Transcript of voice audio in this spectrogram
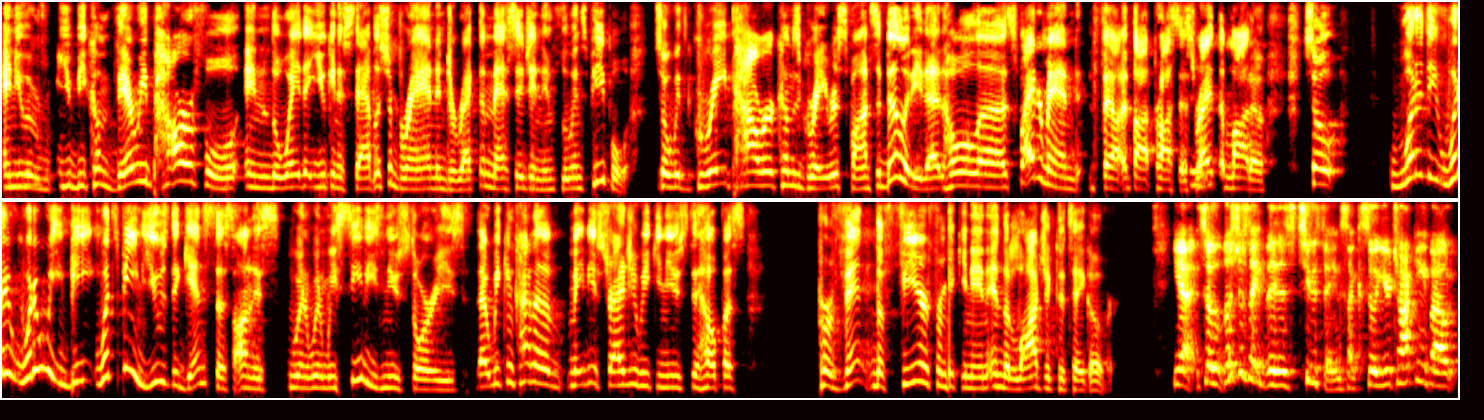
and you mm-hmm. you become very powerful in the way that you can establish a brand and direct a message and influence people. So, with great power comes great responsibility. That whole uh, Spider-Man th- thought process, mm-hmm. right? The motto. So what are the what are what are we be what's being used against us on this when when we see these news stories that we can kind of maybe a strategy we can use to help us prevent the fear from kicking in and the logic to take over? Yeah so let's just say there's two things like so you're talking about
